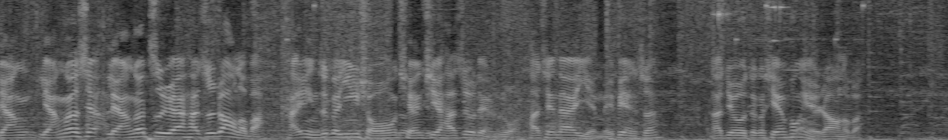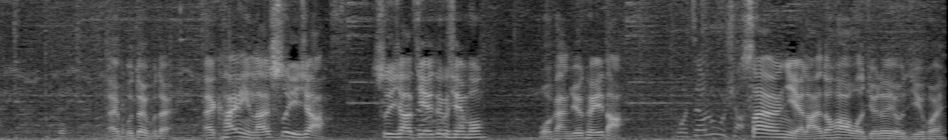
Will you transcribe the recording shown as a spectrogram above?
两两个先两个资源还是让了吧。凯隐这个英雄前期还是有点弱，他现在也没变身，那就这个先锋也让了吧。哎，不对不对，哎，凯隐来试一下，试一下接这个先锋，我感觉可以打。我在路上。赛恩也来的话，我觉得有机会。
